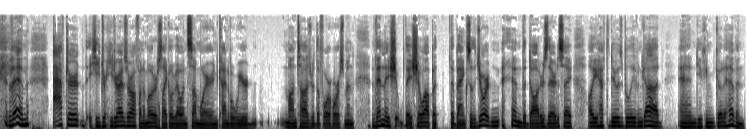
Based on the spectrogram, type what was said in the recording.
then, after he he drives her off on a motorcycle going somewhere in kind of a weird montage with the four horsemen. Then they sh- they show up at the banks of the Jordan, and the daughter's there to say, "All you have to do is believe in God, and you can go to heaven."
